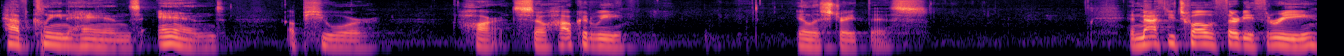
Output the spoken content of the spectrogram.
have clean hands and a pure heart. So, how could we illustrate this? In Matthew 12 33,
